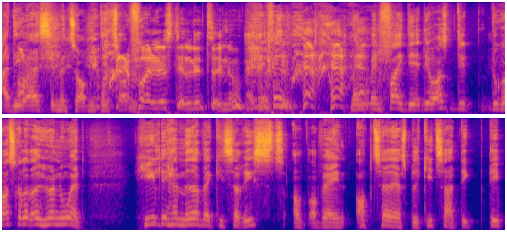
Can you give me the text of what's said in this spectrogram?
ej, det er simpelthen toppen. Det er Jeg toppen. får lyst til at lytte til nu. Det er fedt. Men, men Frederik, det, det er også, det, du kan også allerede høre nu, at hele det her med at være guitarist og, og være optaget af at spille guitar, det, det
